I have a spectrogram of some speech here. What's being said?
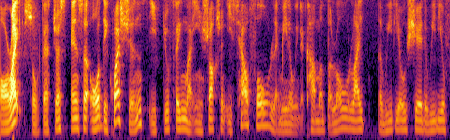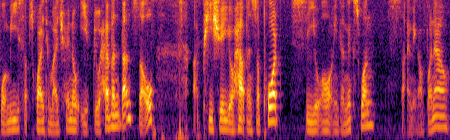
All right, so that just answer all the questions. If you think my instruction is helpful, let me know in the comment below. Like the video, share the video for me, subscribe to my channel if you haven't done so. Appreciate your help and support. See you all in the next one. Signing off for now.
